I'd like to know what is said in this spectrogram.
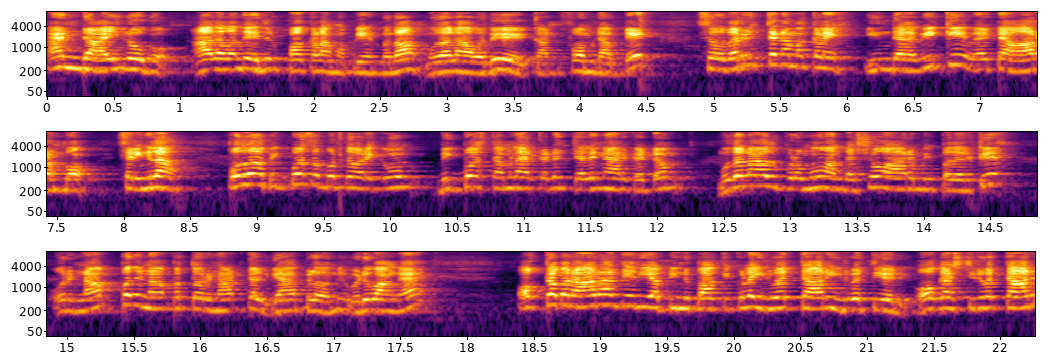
and eye logo அதை வந்து எதிர்பார்க்கலாம் அப்படி என்பதுதான் முதலாவது கன்ஃபார்ம்டு அப்டேட் ஸோ வருத்தன மக்களே இந்த வீக்கு வேட்டை ஆரம்பம். சரிங்களா? பொதுவாக பிக் பாஸை பொறுத்த வரைக்கும் பிக் பாஸ் தமிழாக இருக்கட்டும் தெலுங்காக இருக்கட்டும் முதலாவது ப்ரோமோ அந்த ஷோ ஆரம்பிப்பதற்கு ஒரு நாற்பது நாற்பத்தொரு நாட்கள் கேப்பில் வந்து விடுவாங்க. அக்டோபர் ஆறாம் தேதி அப்படின்னு பார்க்கக்குள்ள இருபத்தாறு இருபத்தி ஏழு ஆகஸ்ட் இருபத்தாறு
